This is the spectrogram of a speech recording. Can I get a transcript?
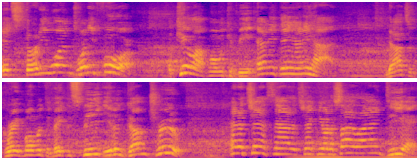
It's 31-24. A kill-off moment could be anything any had. That's a great moment to make the speed even come true. And a chance now to check you on the sideline, DA.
